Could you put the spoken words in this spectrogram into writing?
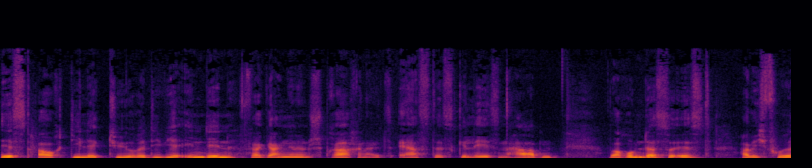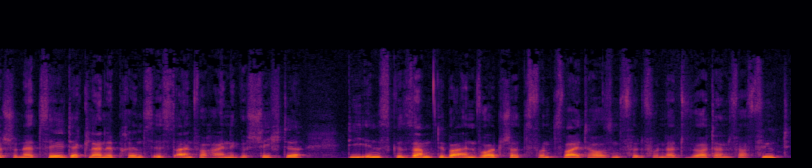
ist auch die Lektüre, die wir in den vergangenen Sprachen als erstes gelesen haben. Warum das so ist, habe ich früher schon erzählt. Der kleine Prinz ist einfach eine Geschichte, die insgesamt über einen Wortschatz von 2500 Wörtern verfügt,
